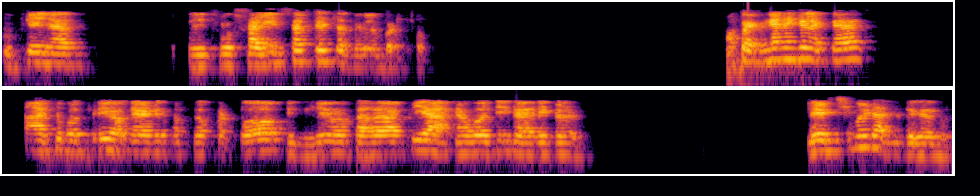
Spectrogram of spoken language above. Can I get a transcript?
കുട്ടിയെ ഞാൻ സയൻസ് സബ്ജക്ട് എന്തെങ്കിലും പഠിച്ചു. അപ്പൊ എങ്ങനെങ്കിലൊക്കെ ആശുപത്രിയോ ഒക്കെ ബന്ധപ്പെട്ടോ ഫിസിയോതെറാപ്പി അനവധി കാര്യങ്ങളുണ്ട് ലക്ഷ്മിയുടെ അനുഗ്രഹം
